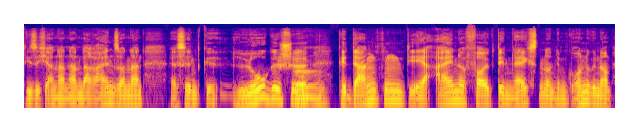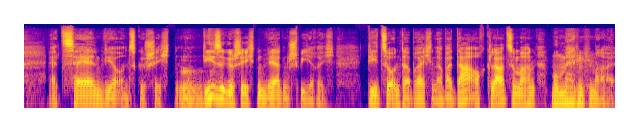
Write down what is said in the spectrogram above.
die sich aneinander reihen, sondern es sind logische mhm. Gedanken, der eine folgt dem nächsten und im Grunde genommen erzählen wir uns Geschichten. Mhm. Und diese Geschichten werden schwierig, die zu unterbrechen, aber da auch klar zu machen, Moment mal,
